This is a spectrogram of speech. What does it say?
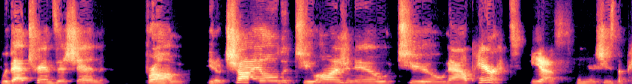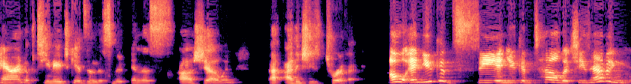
with that transition from you know child to ingenue to now parent. Yes, and you know, she's the parent of teenage kids in this in this uh, show, and I, I think she's terrific. Oh, and you can see and you can tell that she's having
